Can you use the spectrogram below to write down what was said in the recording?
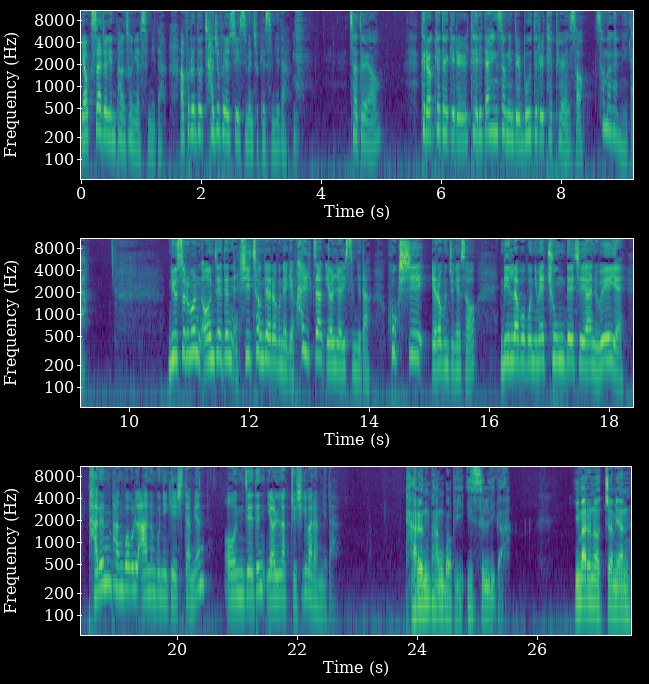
역사적인 방송이었습니다. 앞으로도 자주 뵐 수 있으면 좋겠습니다. 저도요. 그렇게 되기를 데리다 행성인들 모두를 대표해서 소망합니다. 뉴스룸은 언제든 시청자 여러분에게 활짝 열려 있습니다. 혹시 여러분 중에서 닐라보보님의 중대 제안 외에 다른 방법을 아는 분이 계시다면 언제든 연락 주시기 바랍니다. 다른 방법이 있을 리가. 이 말은 어쩌면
